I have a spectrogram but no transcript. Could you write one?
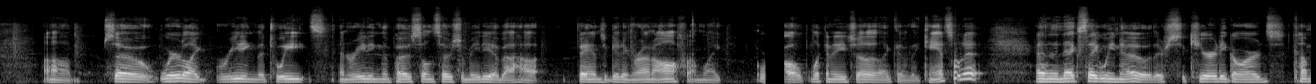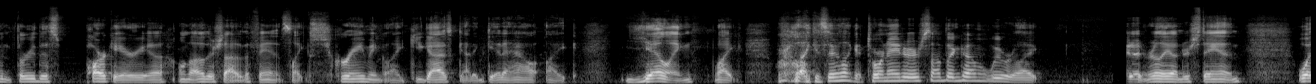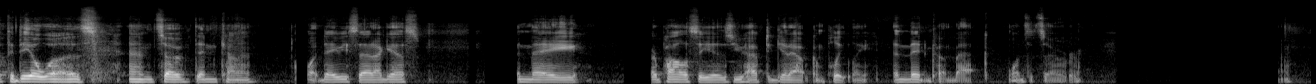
Um, so we're like reading the tweets and reading the posts on social media about how fans are getting run off. I'm like, we're all looking at each other like, have they canceled it? And the next thing we know, there's security guards coming through this park area on the other side of the fence, like screaming, like, you guys got to get out, like yelling. Like, we're like, is there like a tornado or something coming? We were like, we didn't really understand what the deal was. And so then kind of what Davey said, I guess. And they, their policy is you have to get out completely and then come back once it's over.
